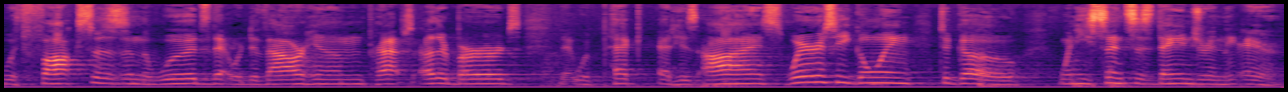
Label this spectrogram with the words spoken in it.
with foxes in the woods that would devour him, perhaps other birds that would peck at his eyes. Where is he going to go when he senses danger in the air?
